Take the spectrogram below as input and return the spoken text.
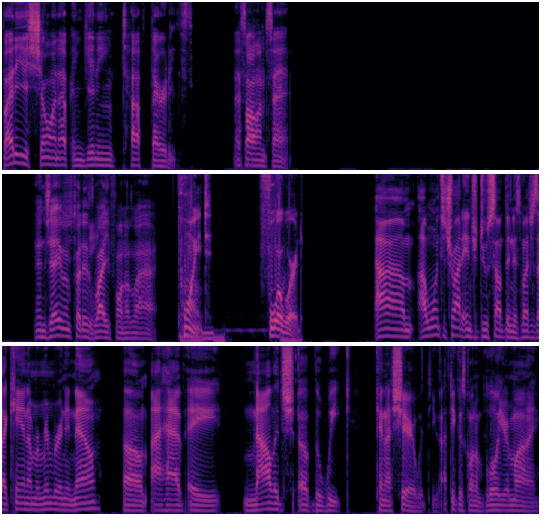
Buddy is showing up and getting tough 30s. That's all I'm saying. And Jalen put his life on the line. Point. Forward. Um, I want to try to introduce something as much as I can. I'm remembering it now. Um, I have a knowledge of the week. Can I share it with you? I think it's going to blow your mind.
